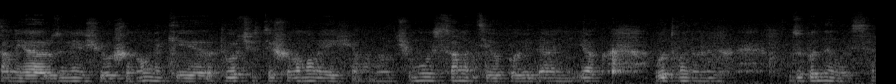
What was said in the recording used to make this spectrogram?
саме я розумію, що ви шановники творчості Шолома Лейхема, ну чому саме ці оповідання? Як от ви на них зупинилися?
